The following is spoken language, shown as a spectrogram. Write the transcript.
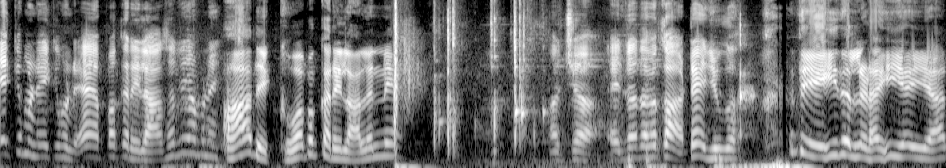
ਇੱਕ ਮਿੰਟ ਇੱਕ ਮਿੰਟ ਇਹ ਆਪਾਂ ਘਰੇ ਲਾ ਸਕਦੇ ਹਾਂ ਆਪਣੇ? ਆ ਦੇਖੋ ਆਪਾਂ ਘਰੇ ਲਾ ਲੈਨੇ ਆ ਅੱਛਾ ਇਦਾਂ ਤਾਂ ਘਾਟ ਹੈ ਜਾਊਗਾ। ਤੇ ਇਹੀ ਤਾਂ ਲੜਾਈ ਹੈ ਯਾਰ।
